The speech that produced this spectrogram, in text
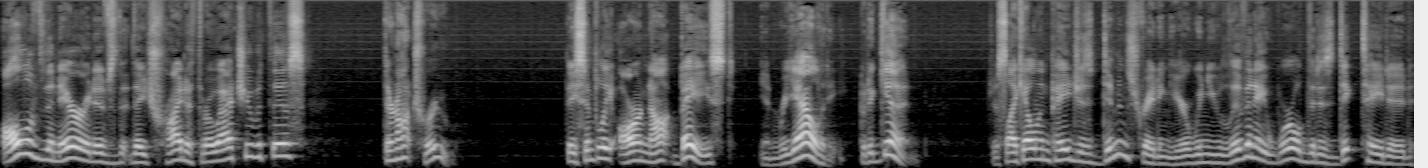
all of the narratives that they try to throw at you with this, they're not true. They simply are not based in reality. But again, just like Ellen Page is demonstrating here, when you live in a world that is dictated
